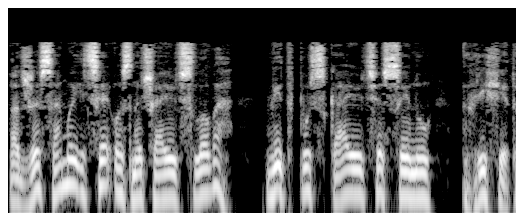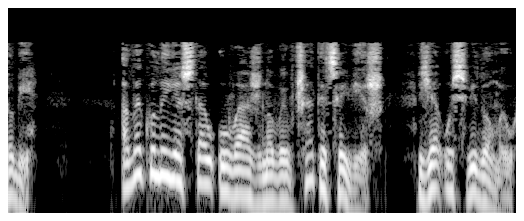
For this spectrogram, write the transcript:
Адже саме і це означають слова відпускаються, сину, гріхи тобі. Але коли я став уважно вивчати цей вірш, я усвідомив,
